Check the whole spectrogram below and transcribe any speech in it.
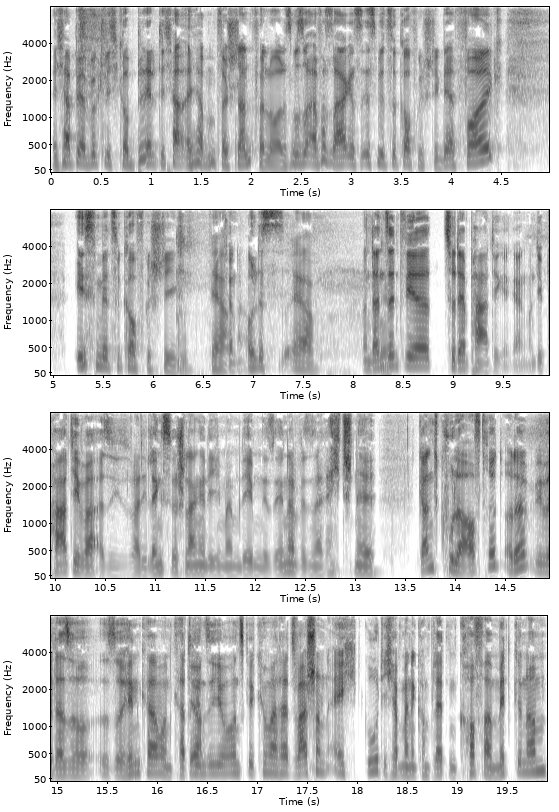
Ich habe ja wirklich komplett, ich habe, ich habe einen Verstand verloren. Das muss man einfach sagen. Es ist mir zu Kopf gestiegen. Der Erfolg ist mir zu Kopf gestiegen. Ja. Genau. Und es, ja. Und dann sind wir zu der Party gegangen. Und die Party war, also es war die längste Schlange, die ich in meinem Leben gesehen habe. Wir sind ja recht schnell, ganz cooler Auftritt, oder? Wie wir da so, so hinkamen und Katrin Ja. sich um uns gekümmert hat. War schon echt gut. Ich habe meine kompletten Koffer mitgenommen,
